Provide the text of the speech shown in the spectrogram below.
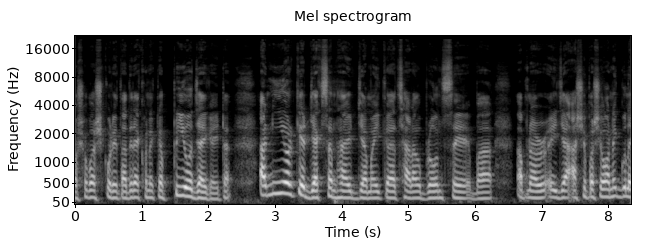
বসবাস করে তাদের এখন একটা প্রিয় জায়গা এটা। আর নিউ ইয়র্কের জ্যাকসন হাইট, জ্যামাইকা ছাড়াও ব্রন্সে বা আপনার এই যে আশেপাশে অনেকগুলো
